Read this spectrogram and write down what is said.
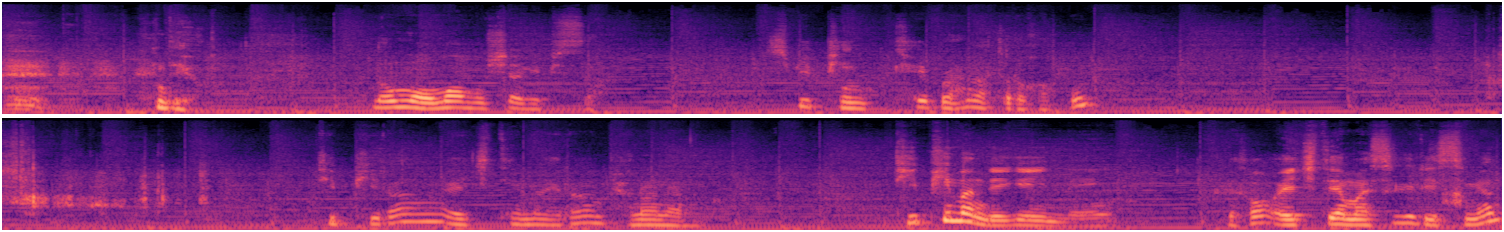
근데요 너무 어마무시하게 비싸. 12핀 케이블 하나 들어가고 DP랑 HDMI랑 변환하는 거. DP만 4개 있네. 그래서 HDMI 쓸 일이 있으면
